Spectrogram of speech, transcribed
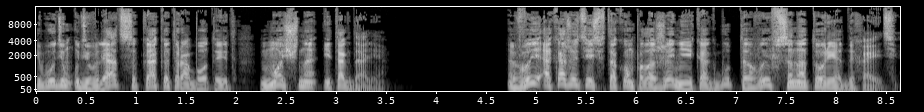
и будем удивляться, как это работает, мощно и так далее. Вы окажетесь в таком положении, как будто вы в санатории отдыхаете.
